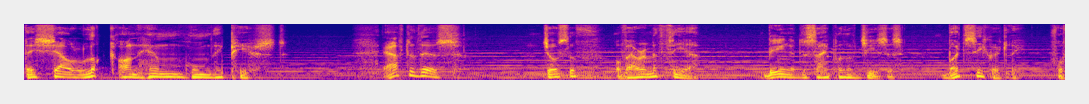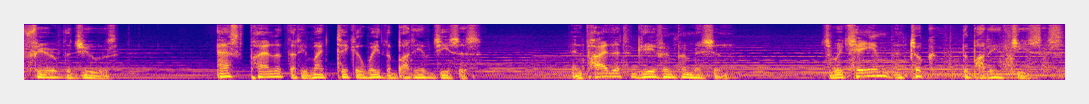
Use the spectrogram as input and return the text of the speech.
They shall look on him whom they pierced. After this, Joseph of Arimathea, being a disciple of Jesus, but secretly, for fear of the Jews, asked Pilate that he might take away the body of Jesus. And Pilate gave him permission. So he came and took the body of Jesus.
